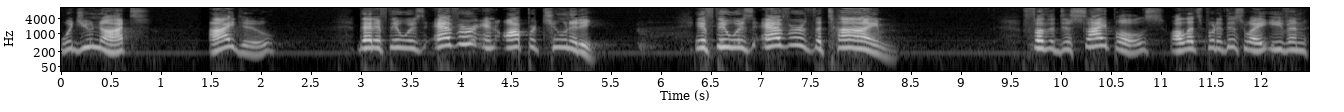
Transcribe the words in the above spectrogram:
would you not? I do, that if there was ever an opportunity, if there was ever the time for the disciples, or let's put it this way, even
